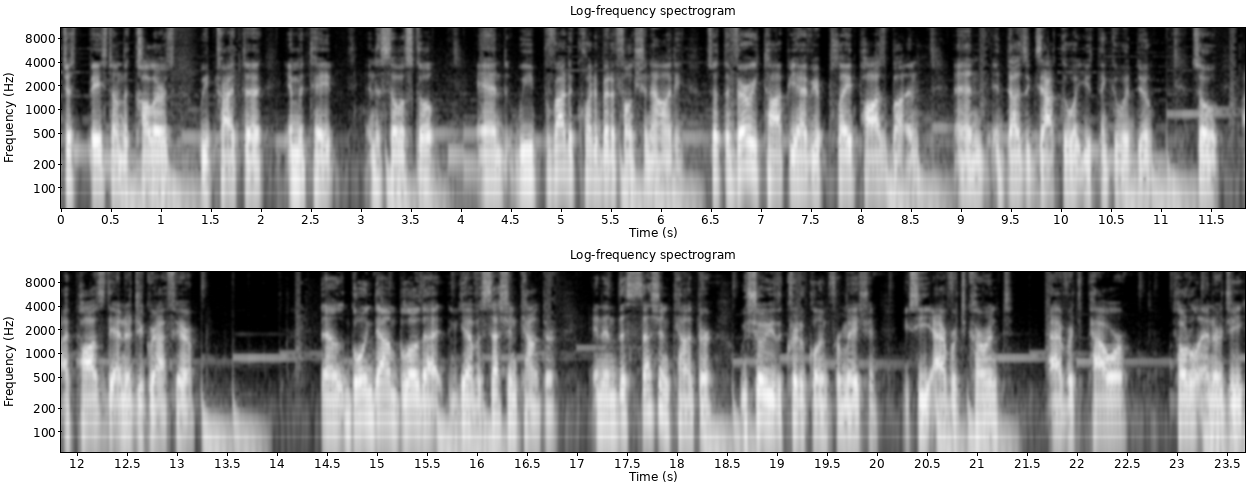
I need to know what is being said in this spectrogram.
just based on the colors, we tried to imitate an oscilloscope, and we provided quite a bit of functionality. So at the very top, you have your play pause button, and it does exactly what you think it would do. So I paused the energy graph here. Now going down below that, you have a session counter. And in this session counter, we show you the critical information. You see average current, average power, total energy,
